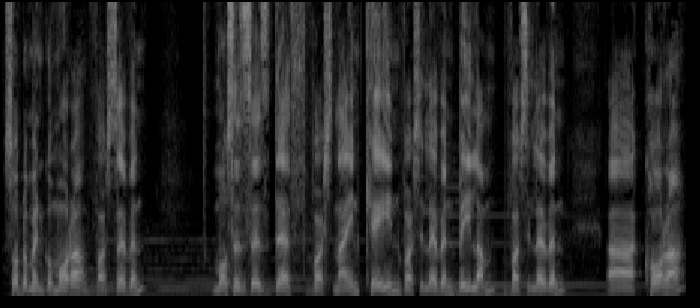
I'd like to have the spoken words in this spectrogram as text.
Sodom and Gomorrah, verse 7, Moses' death, verse 9, Cain, verse 11, Balaam, verse 11, uh, Korah,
